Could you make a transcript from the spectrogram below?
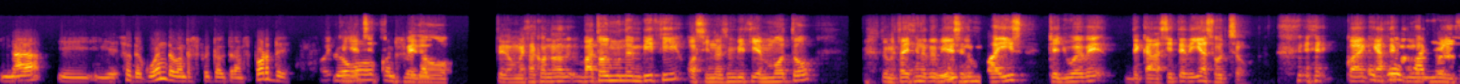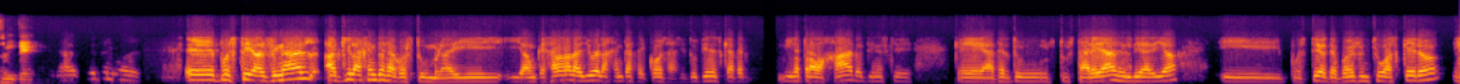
nada, y, eso te cuento con respecto al transporte. Luego, con pero me estás contando, ¿va todo el mundo en bici o si no es en bici en moto? Tú me estás diciendo que vives en un país que llueve de cada siete días ocho. ¿Qué hace cuando llueve la gente? Eh, pues tío, al final aquí la gente se acostumbra y, aunque salga la lluvia la gente hace cosas y tú tienes que hacer, ir a trabajar o tienes que, hacer tus, tareas del día a día y pues tío, te pones un chubasquero y,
